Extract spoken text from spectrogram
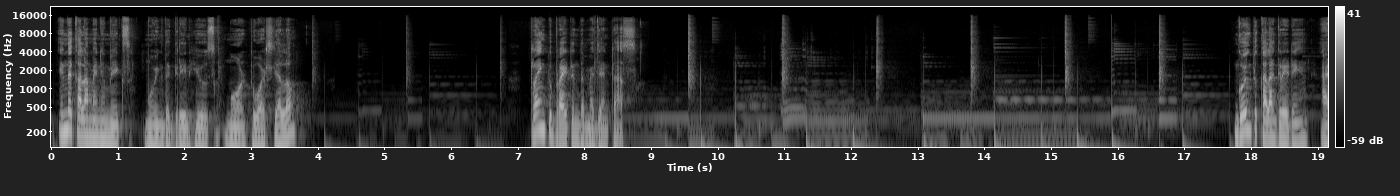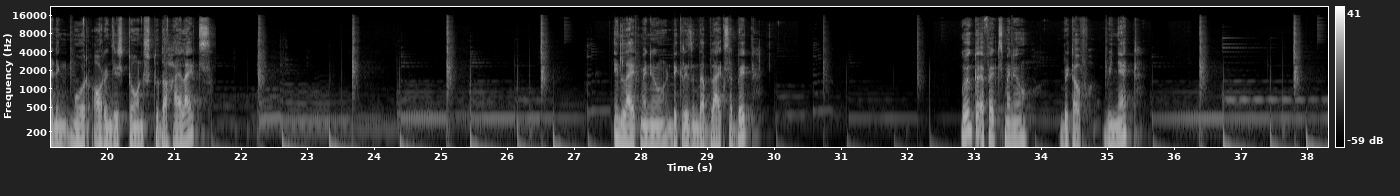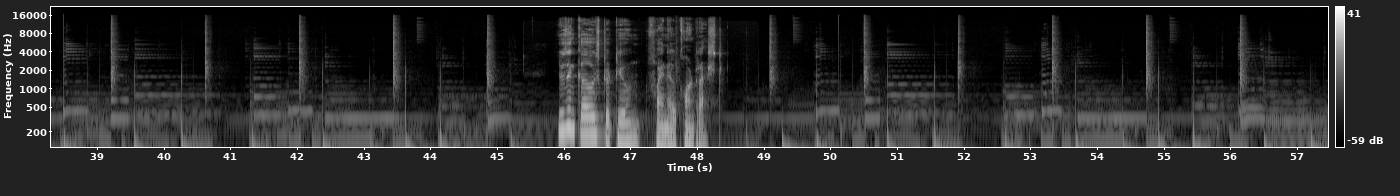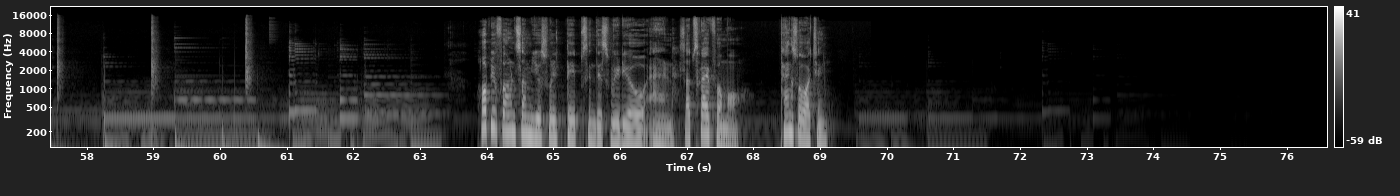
In the color menu mix, moving the green hues more towards yellow. Trying to brighten the magentas. Going to color grading, adding more orangish tones to the highlights. In light menu, decreasing the blacks a bit Going to effects menu, bit of vignette. Using curves to tune final contrast. Hope you found some useful tips in this video and subscribe for more. Thanks for watching.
